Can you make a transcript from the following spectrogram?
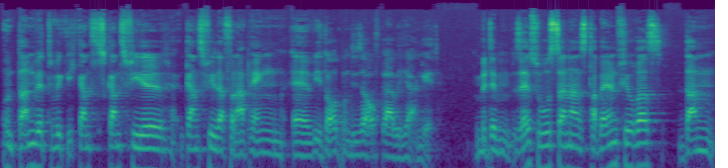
Und dann wird wirklich ganz, ganz viel, ganz viel davon abhängen, äh, wie Dortmund diese Aufgabe hier angeht. Mit dem Selbstbewusstsein eines Tabellenführers, dann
